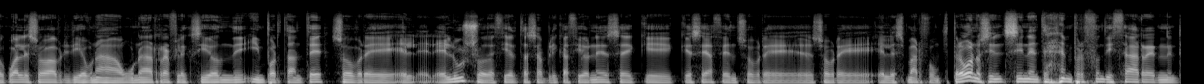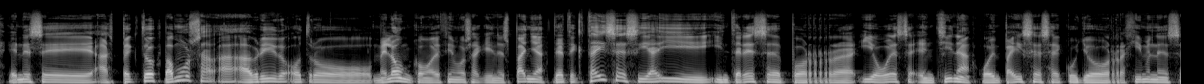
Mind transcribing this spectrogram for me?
lo cual eso abriría una, una reflexión importante sobre el, uso de ciertas aplicaciones eh, que, que, se hacen sobre, sobre el smartphone. Pero bueno, sin, sin entrar en profundizar en, en ese aspecto, vamos a, a, abrir otro melón, como decimos aquí en España. ¿Detectáis eh, si hay interés eh, por iOS en China o en países cuyos regímenes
